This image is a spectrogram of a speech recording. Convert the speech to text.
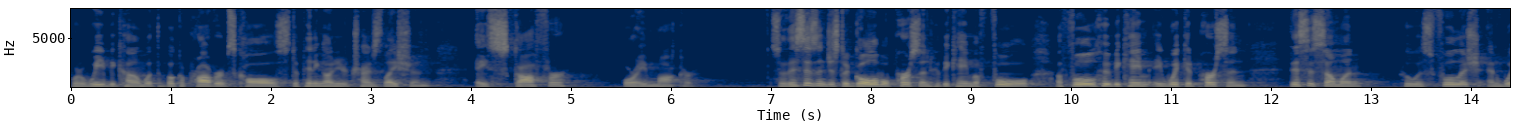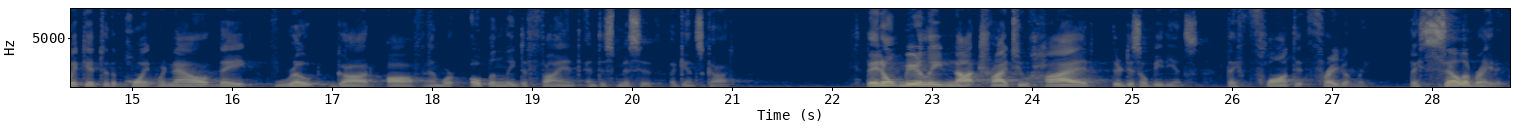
where we become what the book of Proverbs calls, depending on your translation, a scoffer, or a mocker. So this isn't just a gullible person who became a fool, a fool who became a wicked person. This is someone who was foolish and wicked to the point where now they wrote God off and were openly defiant and dismissive against God. They don't merely not try to hide their disobedience, they flaunt it fragrantly. They celebrate it.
